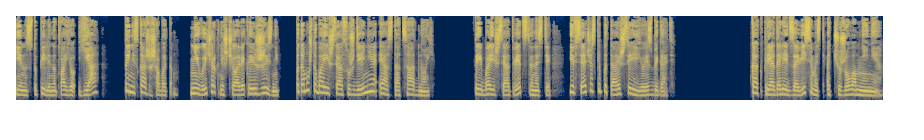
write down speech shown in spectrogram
и наступили на твое «я», ты не скажешь об этом, не вычеркнешь человека из жизни, потому что боишься осуждения и остаться одной. Ты боишься ответственности и всячески пытаешься ее избегать. Как преодолеть зависимость от чужого мнения?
